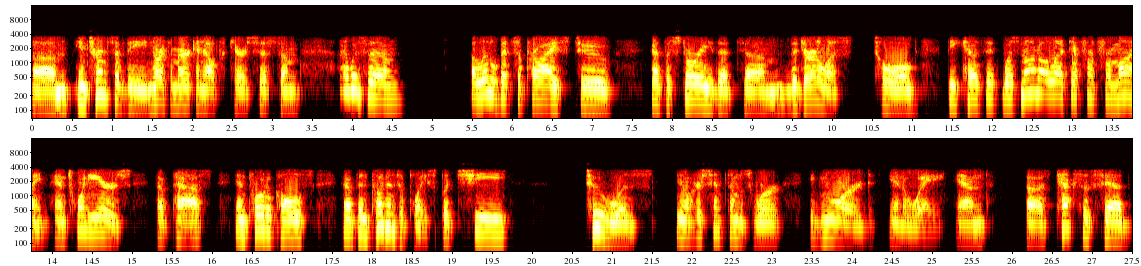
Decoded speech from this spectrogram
Um, in terms of the North American healthcare system, I was um, a little bit surprised to at the story that um, the journalist told because it was not all that different from mine. And 20 years have passed and protocols have been put into place. But she too was, you know, her symptoms were ignored in a way. And uh, Tex has said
